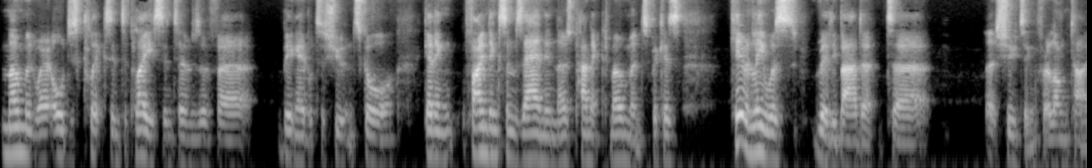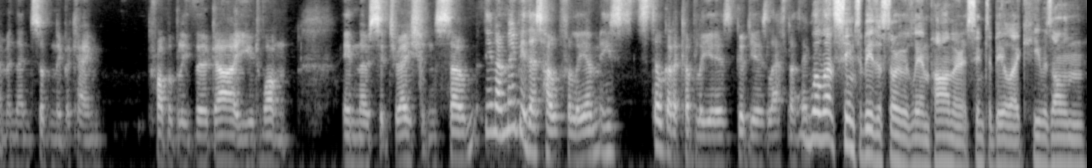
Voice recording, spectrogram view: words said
moment where it all just clicks into place in terms of uh, being able to shoot and score, getting finding some zen in those panicked moments because Kieran Lee was really bad at uh, at shooting for a long time, and then suddenly became probably the guy you'd want in those situations. So you know, maybe there's hope for Liam. He's still got a couple of years, good years left. I think. Well, that seemed to be the story with Liam Palmer. It seemed to be like he was on,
